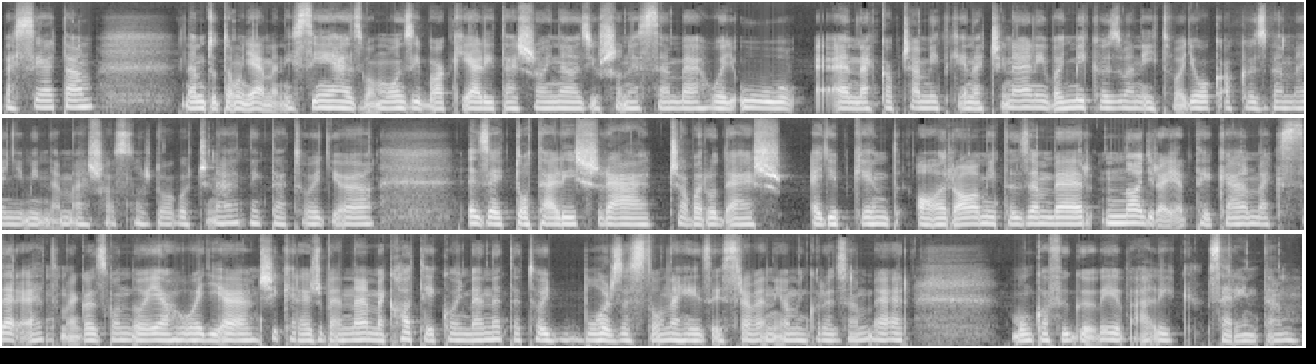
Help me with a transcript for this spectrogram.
beszéltem. Nem tudtam, hogy elmenni színházba, moziba, kiállításra, hogy ne az jusson eszembe, hogy ú, ennek kapcsán mit kéne csinálni, vagy miközben itt vagyok, a közben mennyi minden más hasznos dolgot csinálhatnék. Tehát, hogy ez egy totális rácsavarodás egyébként arra, amit az ember nagyra értékel, meg szeret, meg azt gondolja, hogy sikeres benne, meg hatékony benne, tehát hogy borzasztó nehéz észrevenni, amikor az ember munkafüggővé válik, szerintem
